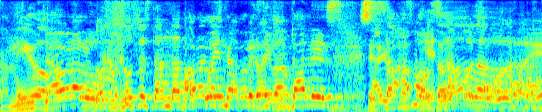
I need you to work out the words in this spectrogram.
Amigo. Y ahora los, No, no se están dando ahora cuenta, los pero ahí digitales. ahí Estamos vamos. Estamos duro, ¿eh?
